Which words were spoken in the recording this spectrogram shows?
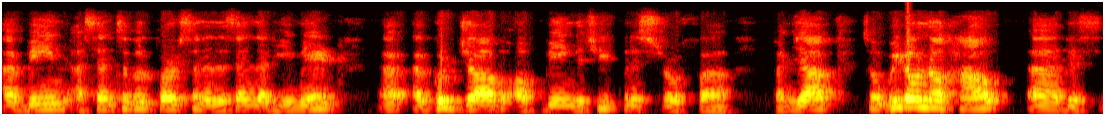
uh, been a sensible person in the sense that he made a, a good job of being the chief minister of uh, Punjab. So we don't know how uh, this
